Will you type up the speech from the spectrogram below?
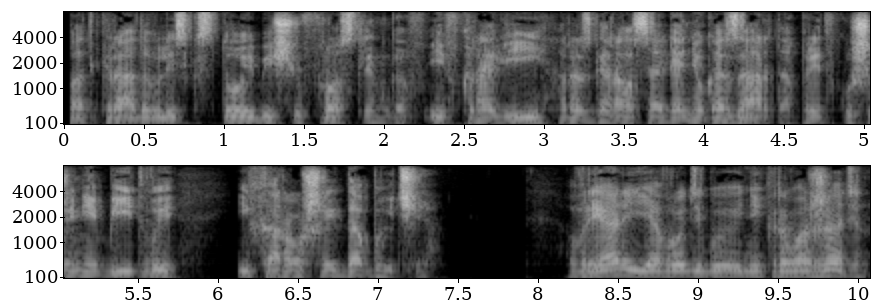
подкрадывались к стойбищу фростлингов, и в крови разгорался огонек азарта, предвкушение битвы и хорошей добычи. В реале я вроде бы не кровожаден,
